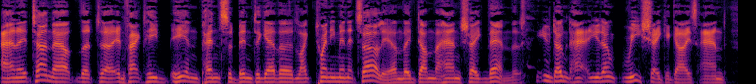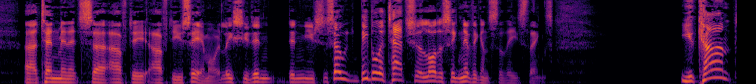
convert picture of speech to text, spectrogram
And it turned out that, uh, in fact, he he and Pence had been together like 20 minutes earlier, and they'd done the handshake then. That you don't ha- you don't reshake a guy's hand uh, 10 minutes uh, after after you see him, or at least you didn't didn't use. So people attach a lot of significance to these things. You can't.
